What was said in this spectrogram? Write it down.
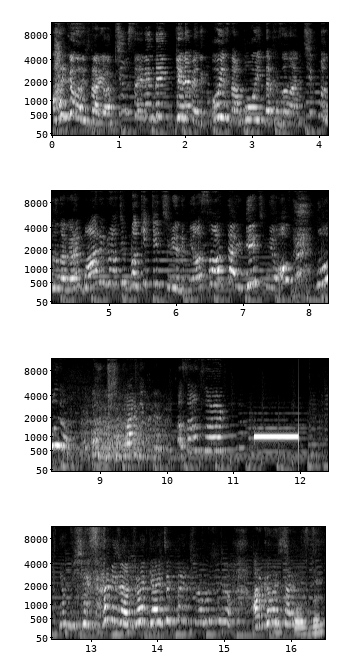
Arkadaşlar ya kimseyle denk gelemedik. O yüzden bu oyunda kazanan çıkmadığına göre bari birazcık vakit geçirelim ya. Saatler geçmiyor. Of ne oluyor? Ay ışıklar gitti. Asansör. Ya bir şey söyleyeceğim. Şu an gerçekten çalışıyor. Arkadaşlar, Bozdun.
